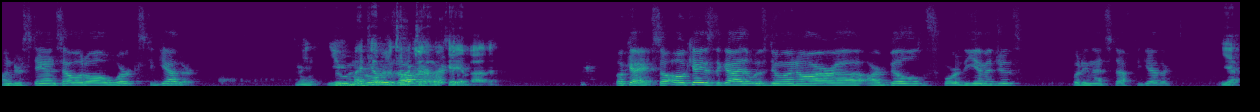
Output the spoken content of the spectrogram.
understands how it all works together. I mean, you Who- might be able to was talk to our- Ake about it. Okay, so Ake is the guy that was doing our uh, our builds for the images, putting that stuff together. Yeah.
